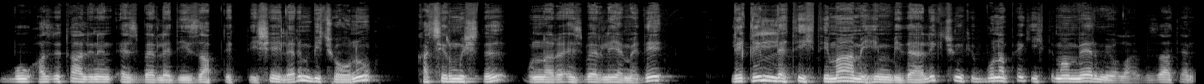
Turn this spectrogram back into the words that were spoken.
bu Hazreti Ali'nin ezberlediği, zapt ettiği şeylerin birçoğunu kaçırmıştı. Bunları ezberleyemedi. لِقِلَّةِ ihtimamihim bidalik Çünkü buna pek ihtimam vermiyorlardı. Zaten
